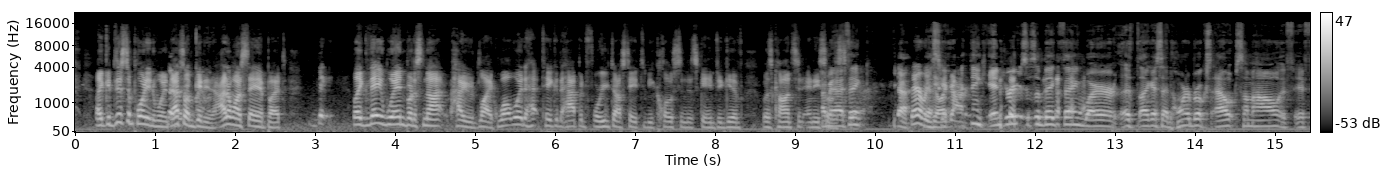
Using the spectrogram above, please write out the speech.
like a disappointing win. That's what I'm getting at. I don't want to say it, but they, like they win, but it's not how you'd like. What would ha- take it to happen for Utah State to be close in this game to give Wisconsin any sort I mean, of? I think. Yeah, there we yes, go. I, I think injuries is a big thing. Where, like I said, Hornibrook's out somehow. If if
